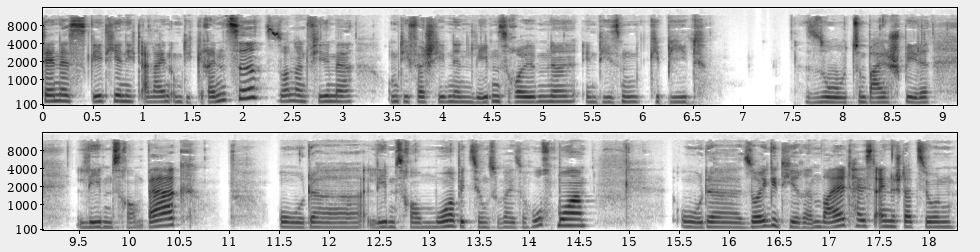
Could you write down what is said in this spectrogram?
denn es geht hier nicht allein um die Grenze, sondern vielmehr um die verschiedenen Lebensräume in diesem Gebiet. So zum Beispiel Lebensraum Berg oder Lebensraum Moor bzw. Hochmoor oder Säugetiere im Wald heißt eine Station.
